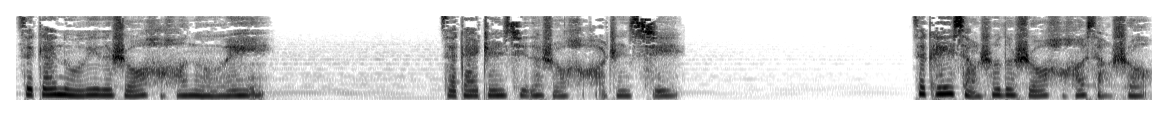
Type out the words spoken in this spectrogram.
在该努力的时候好好努力，在该珍惜的时候好好珍惜，在可以享受的时候好好享受，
